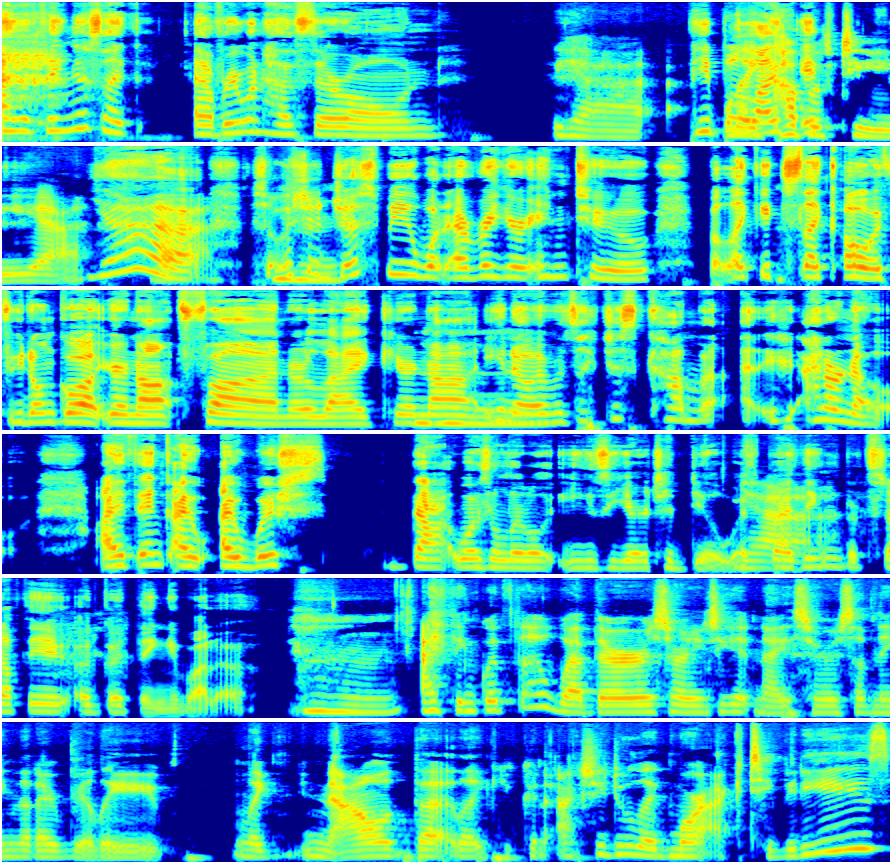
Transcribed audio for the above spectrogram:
and the thing is, like, everyone has their own. Yeah, People like, like cup it- of tea. Yeah, Yeah. Yeah. So it should Mhm. just be whatever you're into. But like it's like, oh, if you don't go out, you're not fun or like you're not, you know, Mhm. everyone's like, just come. I, I don't know. I think I, I wish that was a little easier to deal with. But I think that's definitely a good thing about it. Mhm. I think with the weather starting to get nicer, something that I really like now that like you can actually do like more activities,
